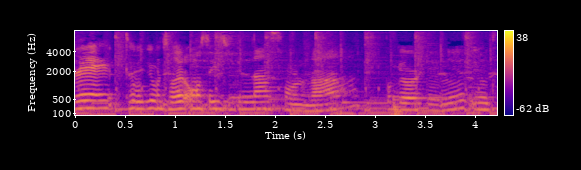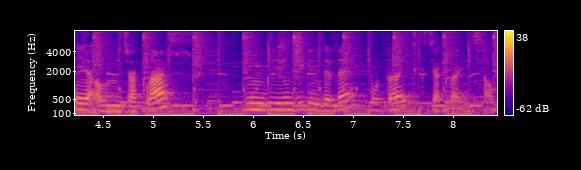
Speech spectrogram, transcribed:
Ve tavuk yumurtaları 18 günden sonra bu gördüğünüz üniteye alınacaklar. 21. günde de burada çıkacaklar inşallah.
